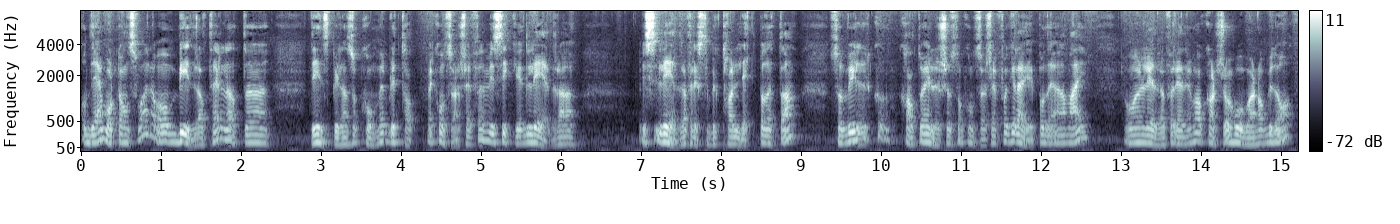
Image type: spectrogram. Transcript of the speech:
Og det er vårt ansvar å bidra til at de innspillene som kommer, blir tatt med konsernsjefen. Hvis ikke ledere Hvis ledere f.eks. tar lett på dette, så vil Cato Hellersjø som konsernsjef få greie på det av meg og leder av foreningen, og kanskje hovedverneombudet òg,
